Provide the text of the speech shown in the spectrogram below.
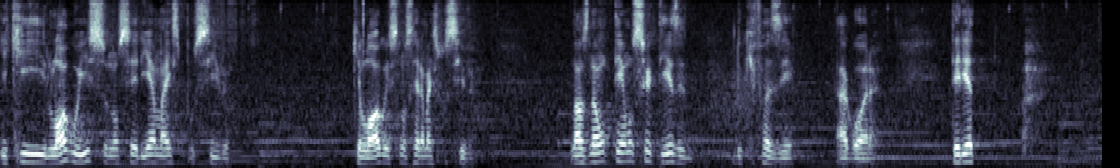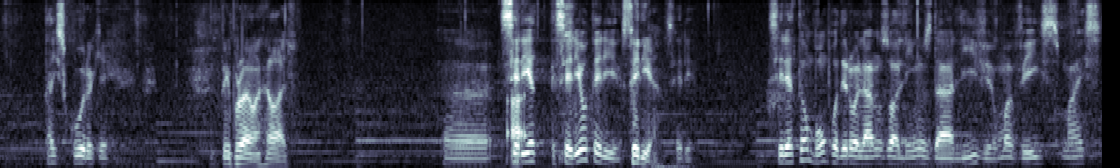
e que logo isso não seria mais possível. Que logo isso não seria mais possível. Nós não temos certeza do que fazer agora. Teria. Tá escuro aqui. Não tem problema, relaxa. Seria, seria ou teria? Seria. Seria. Seria tão bom poder olhar nos olhinhos da Lívia uma vez, mas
